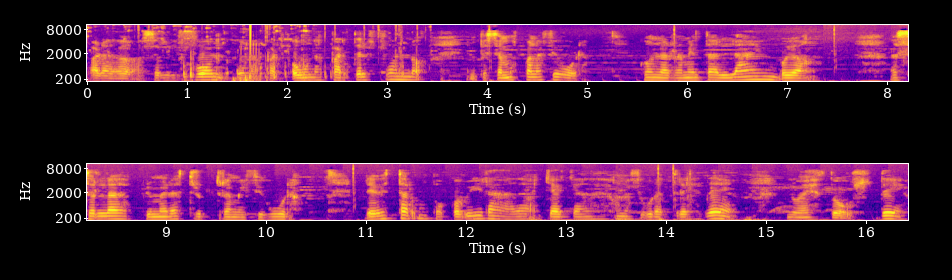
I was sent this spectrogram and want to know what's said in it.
para hacer el fondo una o una parte del fondo, empecemos con la figura. Con la herramienta Line voy a hacer la primera estructura de mi figura debe estar un poco virada ya que es una figura 3D, no es 2D.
